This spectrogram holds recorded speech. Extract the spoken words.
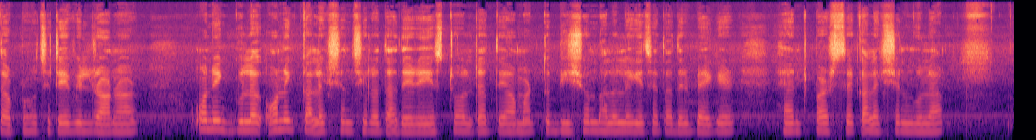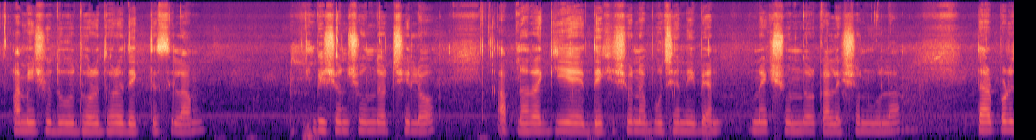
তারপর হচ্ছে টেবিল রানার অনেকগুলা, অনেক কালেকশন ছিল তাদের এই স্টলটাতে আমার তো ভীষণ ভালো লেগেছে তাদের ব্যাগের হ্যান্ড পার্সের কালেকশনগুলা আমি শুধু ধরে ধরে দেখতেছিলাম। ভীষণ সুন্দর ছিল। আপনারা গিয়ে দেখে শুনে বুঝে নেবেন। অনেক সুন্দর কালেকশনগুলা। তারপরে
